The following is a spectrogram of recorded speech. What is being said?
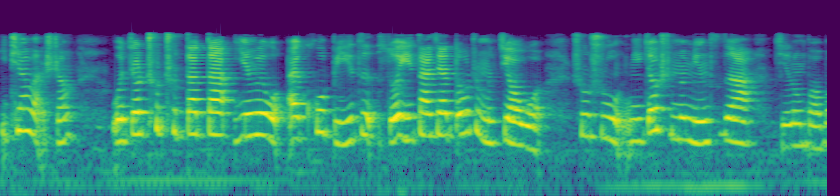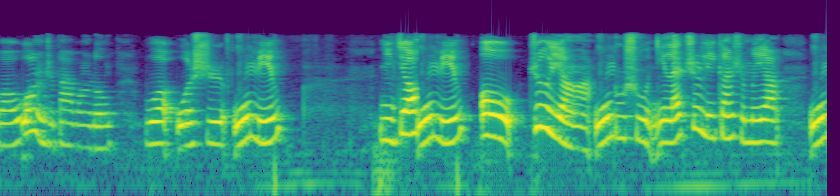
一天晚上。我叫臭臭哒哒，因为我爱哭鼻子，所以大家都这么叫我。叔叔，你叫什么名字啊？棘龙宝宝望着霸王龙，我我是无名。你叫无名？哦，这样啊，无叔叔，你来这里干什么呀？无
